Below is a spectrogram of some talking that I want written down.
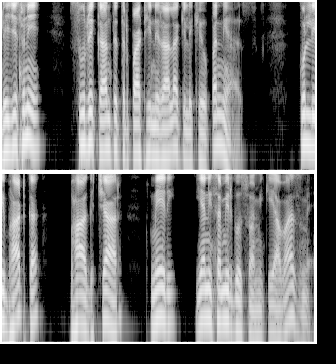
लीजिए सुनिए सूर्यकांत त्रिपाठी निराला के लिखे उपन्यास। कुल्ली भाट का भाग चार, मेरी, यानी समीर गोस्वामी की आवाज़ में।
